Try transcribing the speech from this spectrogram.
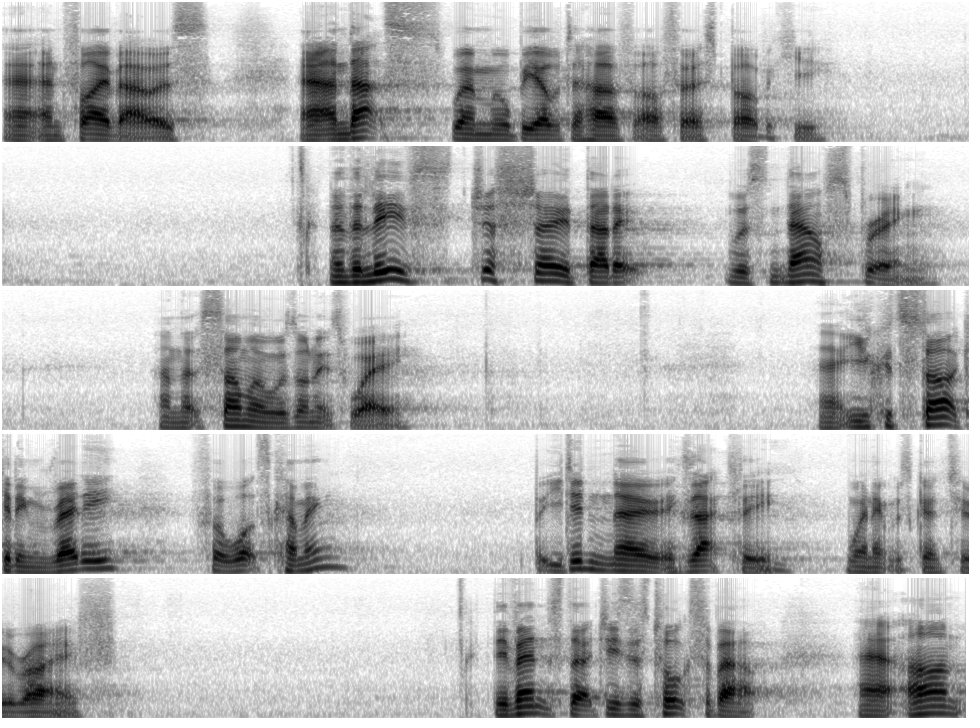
uh, and five hours. And that's when we'll be able to have our first barbecue. Now, the leaves just showed that it was now spring and that summer was on its way. Uh, you could start getting ready for what's coming, but you didn't know exactly when it was going to arrive. The events that Jesus talks about uh, aren't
